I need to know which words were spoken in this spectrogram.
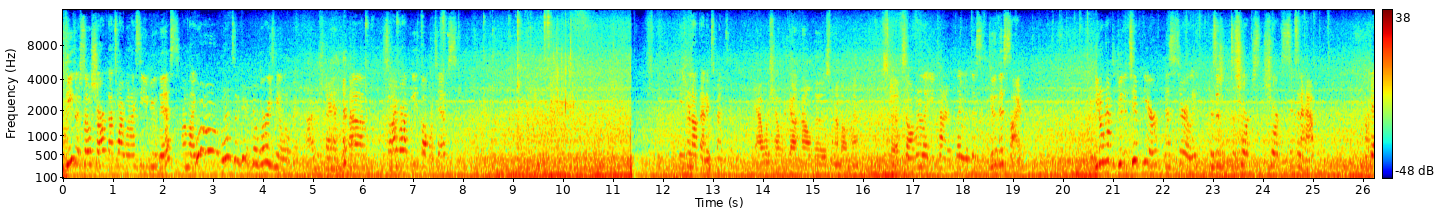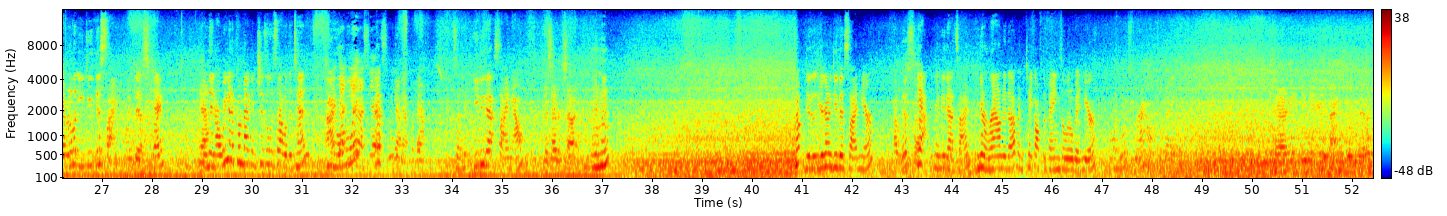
These are so sharp. That's why when I see you do this, I'm like, whoa, that's a good. That worries me a little bit. I understand. Um, so I brought these bubble tips. These are not that expensive. yeah, I wish I would have gotten all those when I bought my stuff. So I'm gonna let you kind of play with this. Do this side. You don't have to do the tip here necessarily because it's it's a short, short six and a half. Okay, I'm gonna let you do this side like this, okay? Yeah. And then are we gonna come back and chisel this out with a 10? Do you I think- normally? yes, yes, we'll yes, do that. Okay. yeah. So you do that side now. This other side. Mm-hmm. Nope, do the, you're gonna do this side here. Oh, this side. Yeah, you're gonna do that side. You're gonna round it up and take off the bangs a little bit here. Well, it looks round to me. Yeah, I need, to do the bangs a little bit.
